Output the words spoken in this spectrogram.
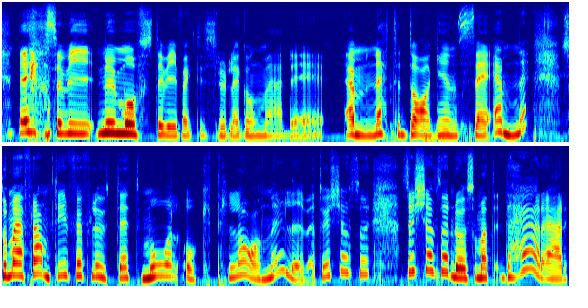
Nej, alltså vi, nu måste vi faktiskt rulla igång med eh, ämnet, dagens eh, ämne. Som är framtid, förflutet, mål och planer i livet. Och jag känns, så- alltså det känns ändå som att det här är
